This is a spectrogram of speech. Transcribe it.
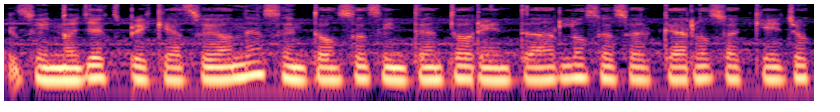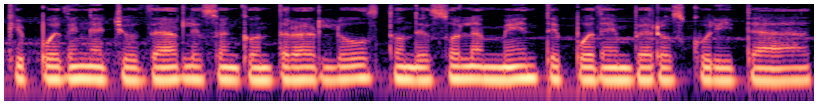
Y si no hay explicaciones, entonces intento orientarlos y acercarlos a aquello que pueden ayudarles a encontrar luz donde solamente pueden ver oscuridad.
